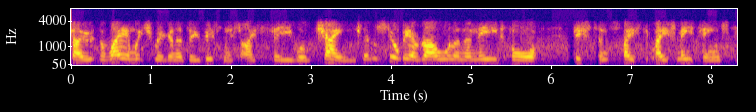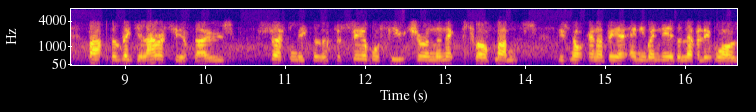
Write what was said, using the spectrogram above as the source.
so the way in which we're going to do business, I see, will change. There will still be a role and a need for distant face-to-face meetings, but the regularity of those, certainly for the foreseeable future and the next 12 months, is not going to be anywhere near the level it was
